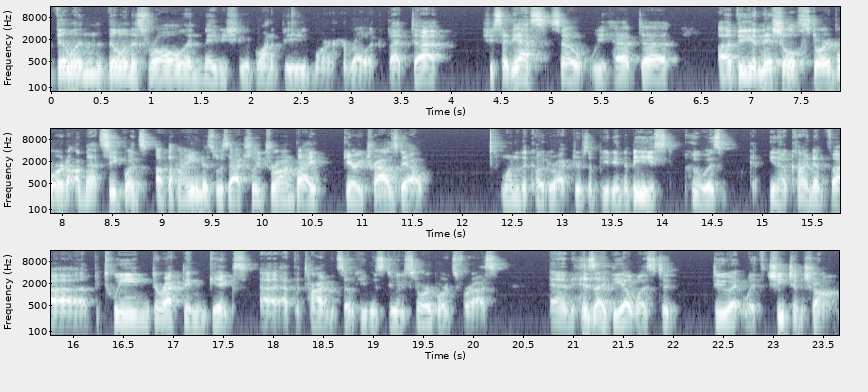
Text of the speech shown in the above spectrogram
villain villainous role, and maybe she would want to be more heroic. But uh, she said yes. So we had uh, uh the initial storyboard on that sequence of the hyenas was actually drawn by Gary Trousdale, one of the co-directors of Beauty and the Beast, who was you know kind of uh, between directing gigs uh, at the time, and so he was doing storyboards for us. And his idea was to do it with Cheech and Chong.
